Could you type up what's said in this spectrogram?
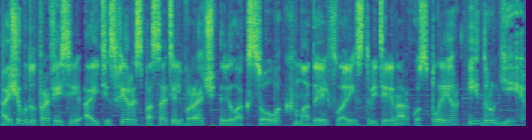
А еще будут профессии IT-сферы, спасатель, врач, релаксолог, модель, флорист, ветеринар, косплеер и другие.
